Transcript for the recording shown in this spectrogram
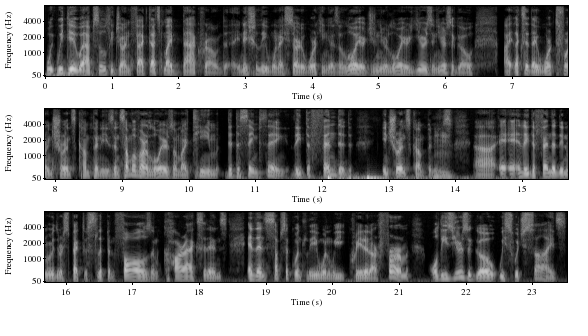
We, we do absolutely, John. In fact, that's my background. Initially, when I started working as a lawyer, junior lawyer, years and years ago, I, like I said, I worked for insurance companies, and some of our lawyers on my team did the same thing. They defended insurance companies, mm-hmm. uh, and, and, they defended in with respect to slip and falls and car accidents. And then subsequently, when we created our firm, all these years ago, we switched sides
